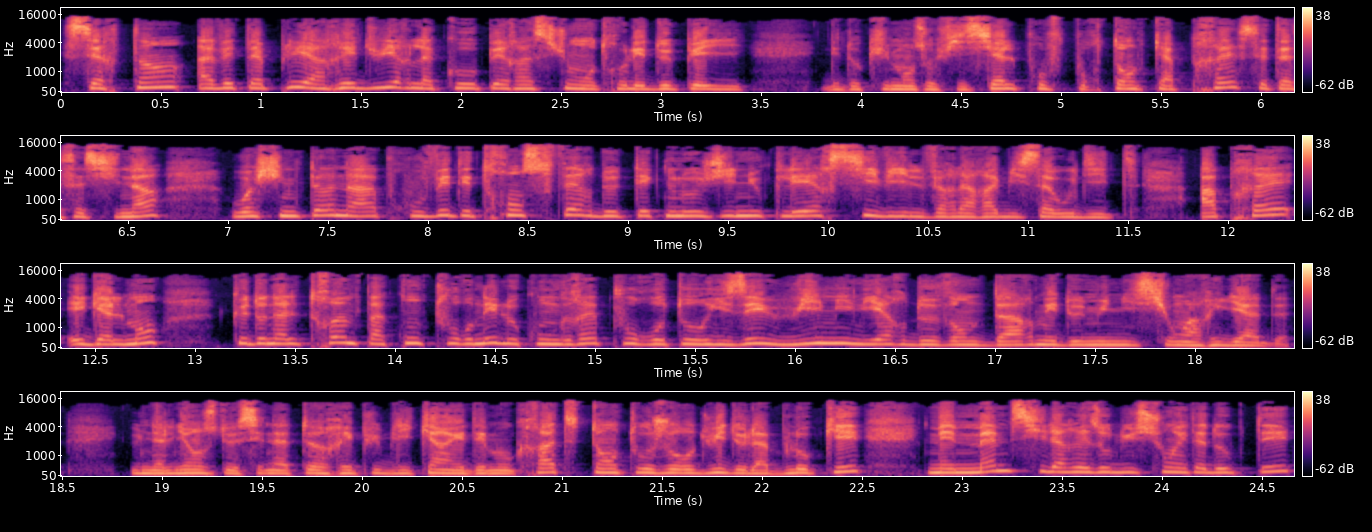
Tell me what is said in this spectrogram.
Certains avaient appelé à réduire la coopération entre les deux pays. Des documents officiels prouvent pourtant qu'après cet assassinat, Washington a approuvé des transferts de technologies nucléaires civiles vers l'Arabie saoudite. Après, également, que Donald Trump a contourné le Congrès pour autoriser 8 milliards de ventes d'armes et de munitions à Riyad. Une alliance de sénateurs républicains et démocrates tente aujourd'hui de la bloquer, mais même si la résolution est adoptée,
